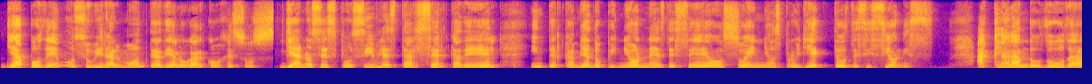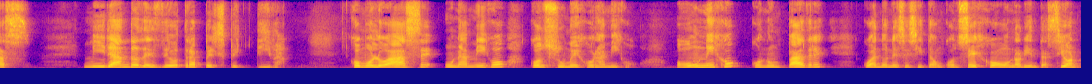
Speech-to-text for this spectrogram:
ya podemos subir al monte a dialogar con Jesús. Ya nos es posible estar cerca de Él intercambiando opiniones, deseos, sueños, proyectos, decisiones, aclarando dudas, mirando desde otra perspectiva, como lo hace un amigo con su mejor amigo o un hijo con un padre cuando necesita un consejo, una orientación,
